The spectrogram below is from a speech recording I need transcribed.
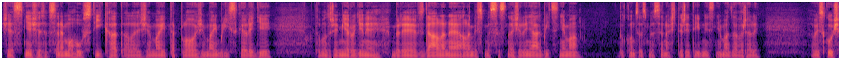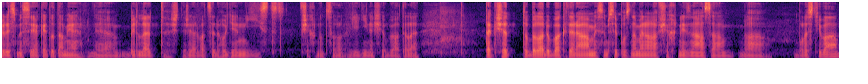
Že jasně, že se nemohou stýkat, ale že mají teplo, že mají blízké lidi. Samozřejmě rodiny byly vzdálené, ale my jsme se snažili nějak být s něma Dokonce jsme se na čtyři týdny s něma zavřeli a vyzkoušeli jsme si, jaké to tam je, bydlet 24 hodin, jíst všechno, co jedí naši obyvatele. Takže to byla doba, která, myslím si, poznamenala všechny z nás a byla bolestivá,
